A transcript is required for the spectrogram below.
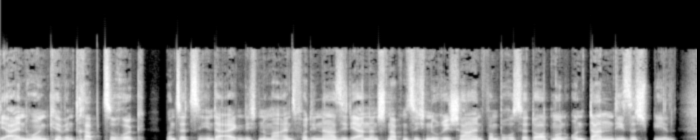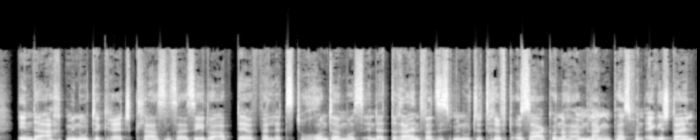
Die einen holen Kevin Trapp zurück, und setzen ihn da eigentlich Nummer eins vor die Nase. Die anderen schnappen sich Nuri Sahin von Borussia Dortmund und dann dieses Spiel. In der acht Minute grätscht Klaassen Salcedo ab, der verletzt runter muss. In der 23. Minute trifft Osako nach einem langen Pass von Eggestein.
